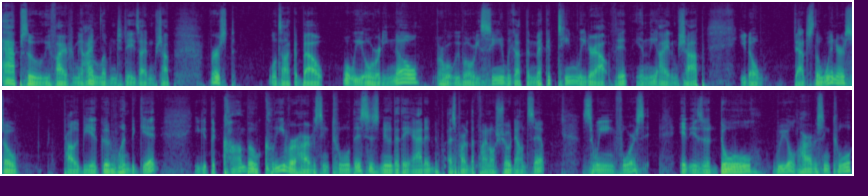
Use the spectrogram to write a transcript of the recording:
absolutely fire for me. I'm loving today's item shop. First, we'll talk about what we already know or what we've already seen. We got the Mecha Team Leader outfit in the item shop. You know, that's the winner, so probably be a good one to get. You get the Combo Cleaver Harvesting Tool. This is new that they added as part of the final showdown set. Swinging Force. It is a dual wield harvesting tool,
